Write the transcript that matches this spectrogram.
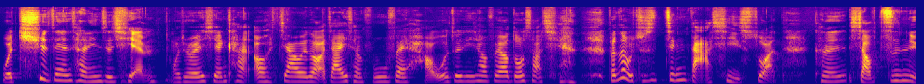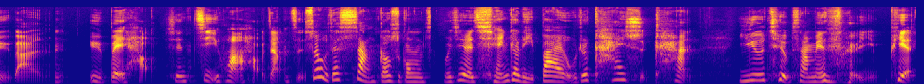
我去这间餐厅之前，我就会先看哦，价位多少，加一层服务费，好，我最低消费要多少钱，反正我就是精打细算，可能小资女吧。预备好，先计划好这样子。所以我在上高速公路，我记得前一个礼拜我就开始看 YouTube 上面的影片，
